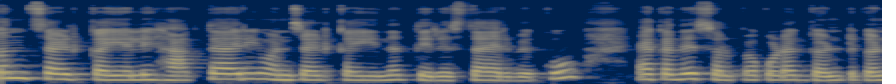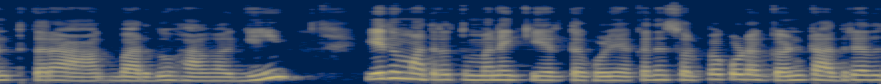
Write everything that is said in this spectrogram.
ಒಂದು ಸೈಡ್ ಕೈಯಲ್ಲಿ ಹಾಕ್ತಾ ಇರಿ, ಒಂದು ಸೈಡ್ ಕೈಯಿಂದ ತಿರುಸ್ತಾ ಇರಬೇಕು. ಯಾಕಂದರೆ ಸ್ವಲ್ಪ ಕೂಡ ಗಂಟು ಗಂಟು ಥರ ಆಗಬಾರ್ದು ಹಾಗಾಗಿ. ಇದು ಮಾತ್ರ ತುಂಬಾ ಕೇರ್ ತಗೊಳ್ಳಿ. ಯಾಕಂದರೆ ಸ್ವಲ್ಪ ಕೂಡ ಗಂಟು ಆದರೆ ಅದು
